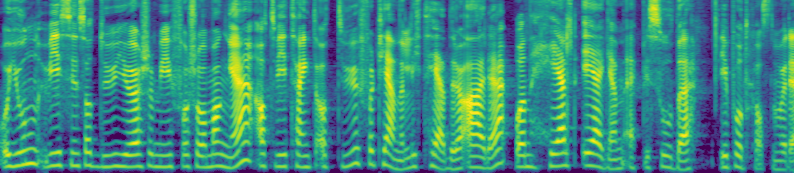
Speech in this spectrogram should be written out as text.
Og Jon, vi syns at du gjør så mye for så mange at vi tenkte at du fortjener litt heder og ære og en helt egen episode i podkasten vår.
